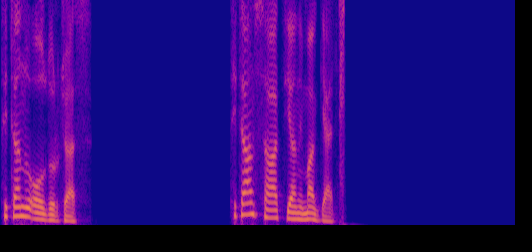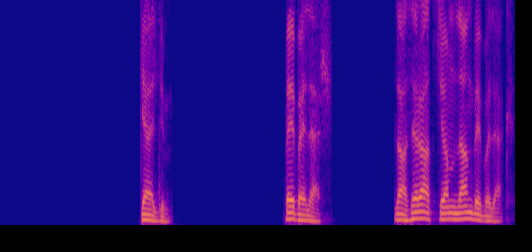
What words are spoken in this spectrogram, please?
Titan'ı olduracağız. Titan saat yanıma gel. Geldim. Bebeler. Lazer atacağım lan bebelek.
